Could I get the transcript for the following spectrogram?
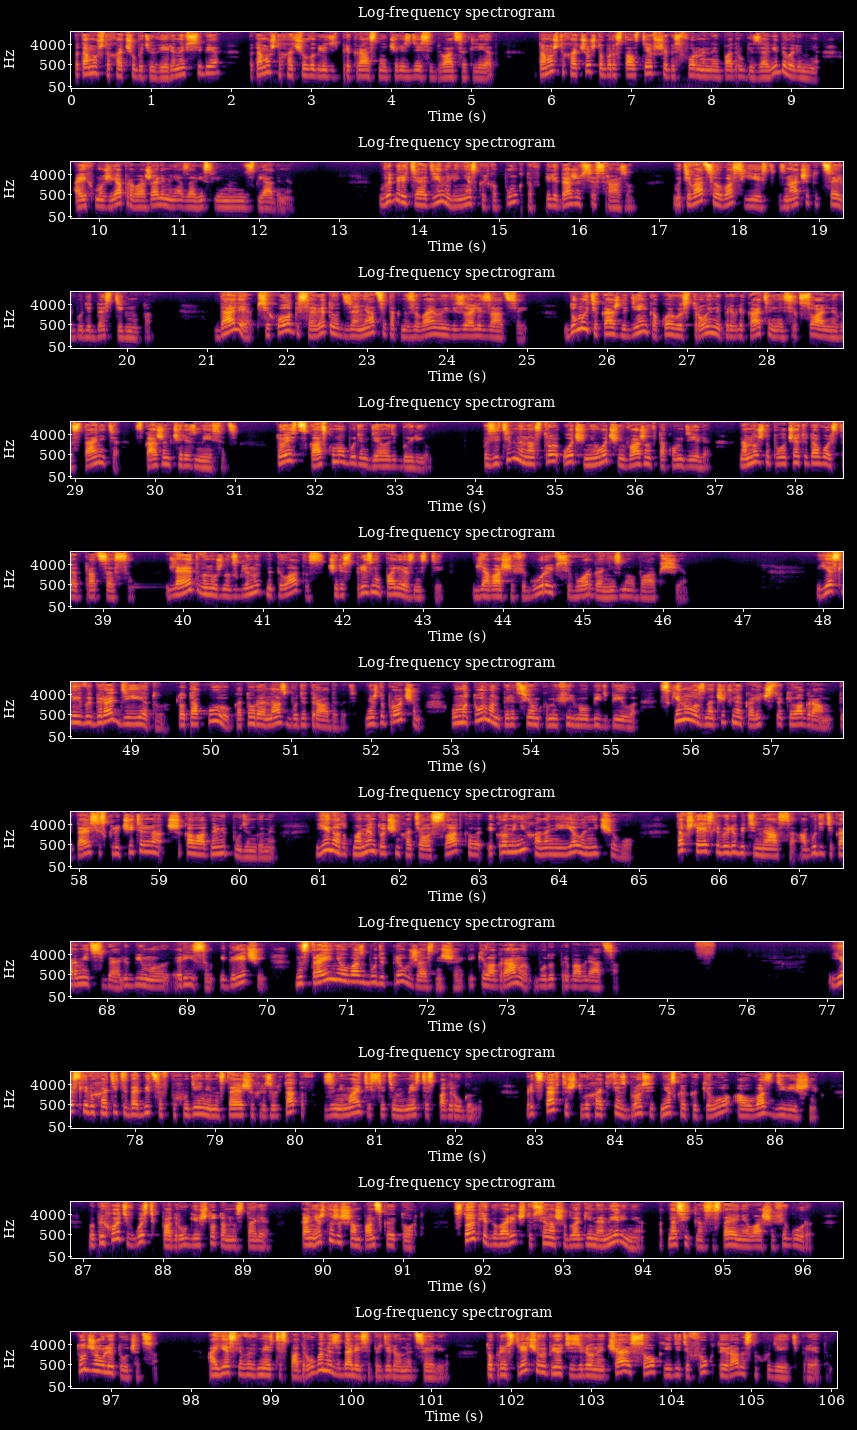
Потому что хочу быть уверенной в себе. Потому что хочу выглядеть прекрасной через 10-20 лет. Потому что хочу, чтобы растолстевшие бесформенные подруги завидовали мне, а их мужья провожали меня завистливыми взглядами. Выберите один или несколько пунктов, или даже все сразу. Мотивация у вас есть, значит и цель будет достигнута. Далее психологи советуют заняться так называемой визуализацией. Думайте каждый день, какой вы стройный, привлекательный, сексуальный вы станете, скажем, через месяц. То есть сказку мы будем делать былью. Позитивный настрой очень и очень важен в таком деле. Нам нужно получать удовольствие от процесса. Для этого нужно взглянуть на пилатес через призму полезностей для вашей фигуры и всего организма вообще. Если и выбирать диету, то такую, которая нас будет радовать. Между прочим, Ума Турман перед съемками фильма «Убить Билла» скинула значительное количество килограмм, питаясь исключительно шоколадными пудингами. Ей на тот момент очень хотелось сладкого, и кроме них она не ела ничего. Так что если вы любите мясо, а будете кормить себя любимую рисом и гречей, настроение у вас будет преужаснейшее, и килограммы будут прибавляться. Если вы хотите добиться в похудении настоящих результатов, занимайтесь этим вместе с подругами. Представьте, что вы хотите сбросить несколько кило, а у вас девишник. Вы приходите в гости к подруге, и что там на столе? Конечно же, шампанское и торт. Стоит ли говорить, что все наши благие намерения относительно состояния вашей фигуры тут же улетучатся? А если вы вместе с подругами задались определенной целью, то при встрече вы пьете зеленый чай, сок, едите фрукты и радостно худеете при этом.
